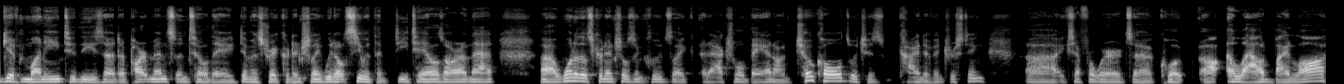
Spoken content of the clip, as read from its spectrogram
give money to these uh, departments until they demonstrate credentialing. We don't see what the details are on that. Uh, one of those credentials includes like an actual ban on chokeholds, which is kind of interesting, uh, except for where it's a quote uh, allowed by law.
